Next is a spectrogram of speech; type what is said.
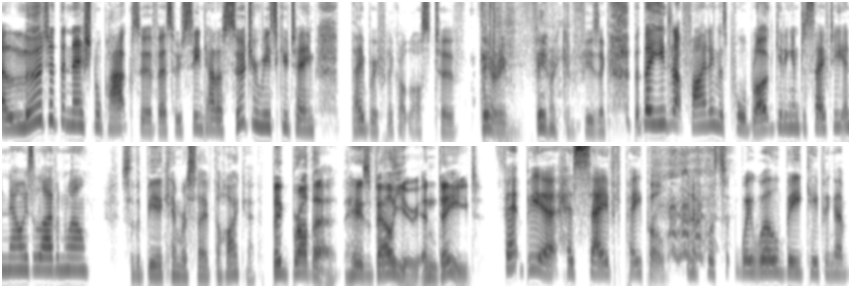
alerted the National Park Service, who sent out a search and rescue team. They briefly got lost too. Very, very confusing. But they ended up finding this poor bloke, getting him to safety, and now he's alive and well. So the bear camera saved the hiker. Big brother, here's value, indeed. Fat Bear has saved people. And of course, we will be keeping a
